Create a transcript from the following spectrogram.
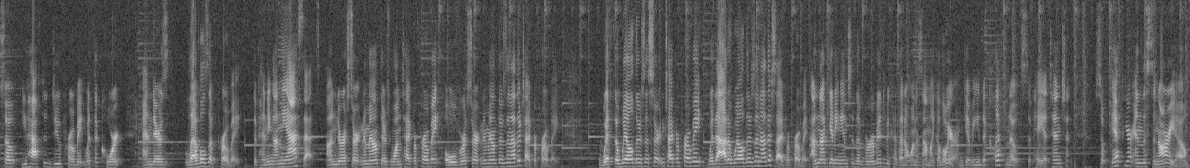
So you have to do probate with the court, and there's levels of probate depending on the assets. Under a certain amount, there's one type of probate. Over a certain amount, there's another type of probate. With the will, there's a certain type of probate. Without a will, there's another type of probate. I'm not getting into the verbiage because I don't want to sound like a lawyer. I'm giving you the cliff notes to pay attention. So if you're in the scenario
